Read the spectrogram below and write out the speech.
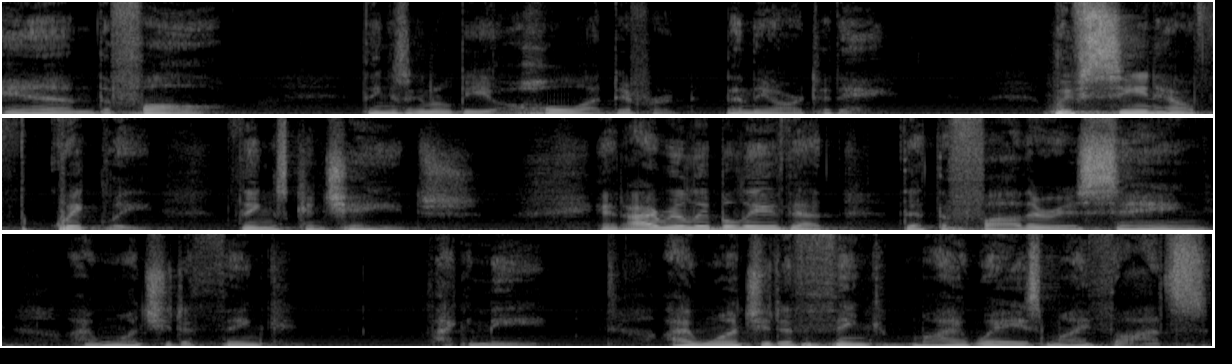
and the fall, things are going to be a whole lot different than they are today. We've seen how quickly things can change. And I really believe that, that the Father is saying, I want you to think like me. I want you to think my ways, my thoughts.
